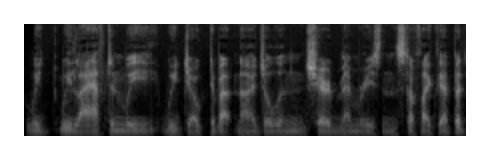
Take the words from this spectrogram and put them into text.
we we laughed and we we joked about Nigel and shared memories and stuff like that. But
